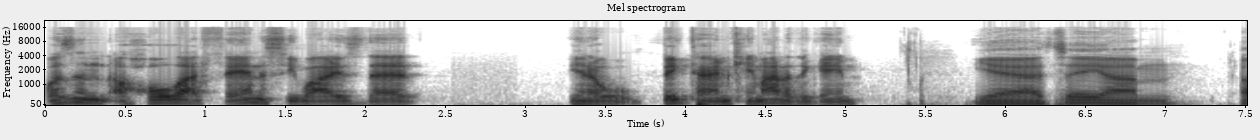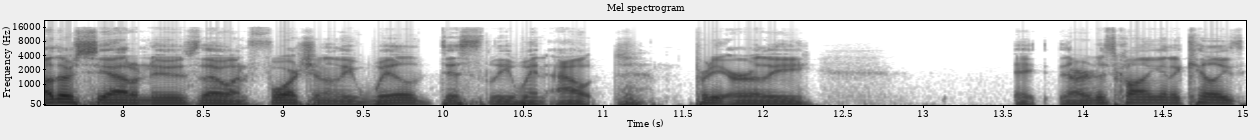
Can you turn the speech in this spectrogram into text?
wasn't a whole lot fantasy wise that you know big time came out of the game. Yeah, it's a um other Seattle news though. Unfortunately, Will Dissly went out pretty early. It, they're just calling it Achilles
